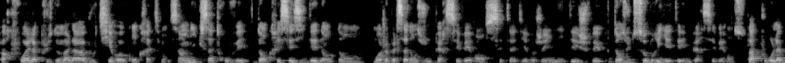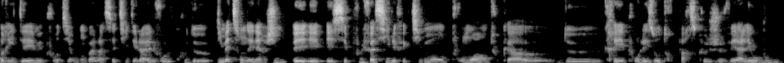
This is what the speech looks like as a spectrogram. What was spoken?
parfois elle a plus de mal à aboutir euh, concrètement. C'est un mix à trouver, d'ancrer ses idées dans, dans moi j'appelle ça dans une persévérance, c'est-à-dire j'ai une idée, je vais dans une sobriété, une persévérance. Pas pour la brider, mais pour dire bon bah là cette idée-là, elle vaut le coup d'y mettre son énergie. Et, et, c'est plus facile effectivement pour moi en tout cas euh, de créer pour les autres parce que je vais aller au bout.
